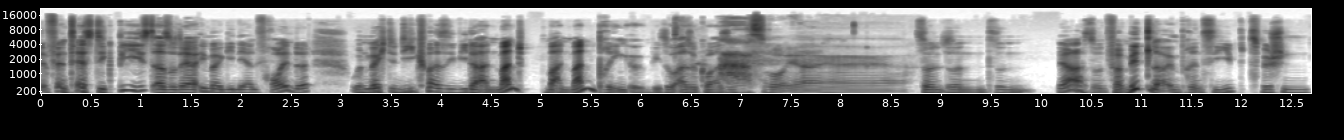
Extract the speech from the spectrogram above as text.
der Fantastic Beast, also der imaginären Freunde, und möchte die quasi wieder an Mann, an Mann bringen, irgendwie so, also quasi. Ach so, ja, ja, ja. ja. So, so, ein, so ein ja, so ein Vermittler im Prinzip zwischen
